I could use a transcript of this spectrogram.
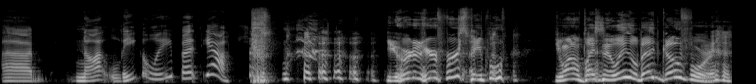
Uh, not legally, but yeah, sure. You heard it here first, people. if you want to place an illegal bet, go for it.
